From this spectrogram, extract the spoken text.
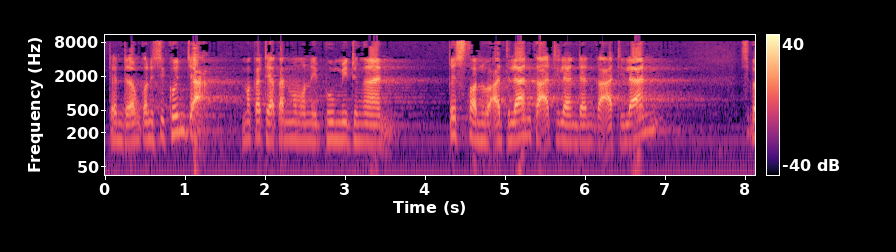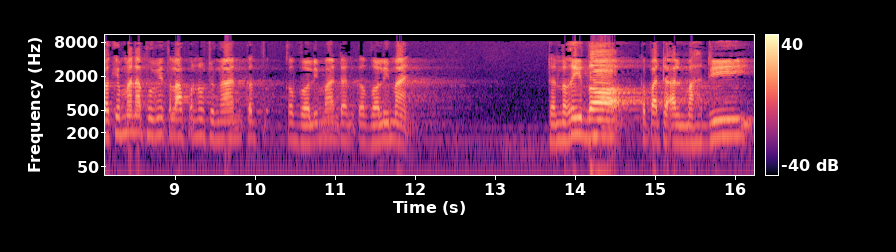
dan dalam kondisi goncang maka dia akan memenuhi bumi dengan qistan wa keadilan dan keadilan sebagaimana bumi telah penuh dengan kezaliman dan kezaliman dan ridha kepada al-mahdi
